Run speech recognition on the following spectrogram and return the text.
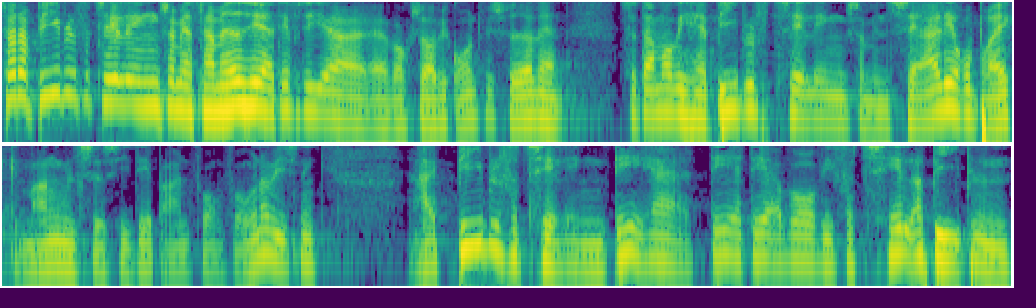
Så er der bibelfortællingen, som jeg tager med her. Det er fordi, jeg er vokset op i Grundtvigs Fæderland. Så der må vi have bibelfortællingen som en særlig rubrik. Mange vil så sige, at det er bare en form for undervisning. Nej, bibelfortællingen, det er, det er der, hvor vi fortæller Bibelen.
